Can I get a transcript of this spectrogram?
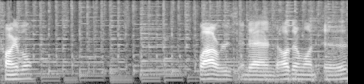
carnival flowers, and then the other one is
